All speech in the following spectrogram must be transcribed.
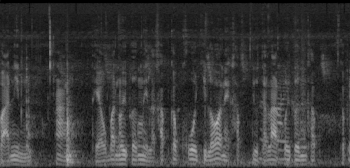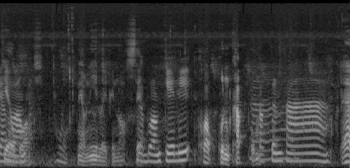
ปลานิลอ่างแถวบ้านห้วยเพิงนี่แหละครับกับโคจิโร่เนี่ยครับอยู่ตลาดห้วยเพิงครับกับเจียวบองโอ้แนวนี้เลยพี่น้องเสีแซ่ยบบองเกลิขอบคุณครับผมขอบคุณค่ะ เด้อ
